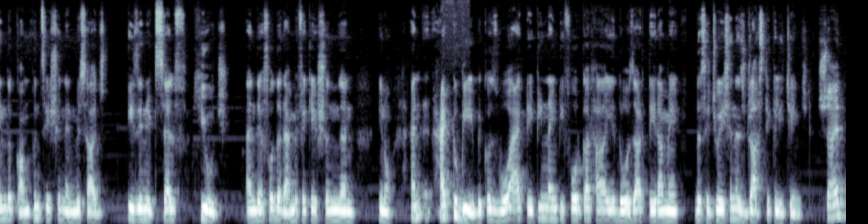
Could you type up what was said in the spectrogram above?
in the compensation envisaged is in itself huge, and therefore the ramification and you know and had to be because वो एक्ट 1894 का था ये 2013 में the situation is drastically change शायद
